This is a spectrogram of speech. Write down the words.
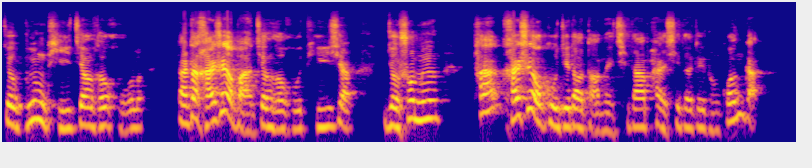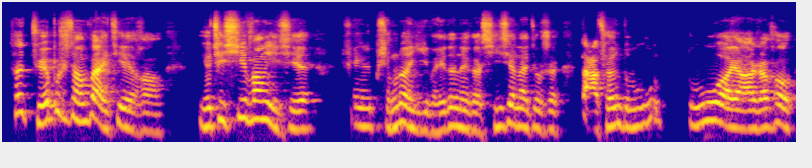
就不用提江河湖了。但他还是要把江河湖提一下，就说明他还是要顾及到党内其他派系的这种观感。他绝不是像外界哈，尤其西方一些评评论以为的那个习现在就是大权独独握呀，然后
